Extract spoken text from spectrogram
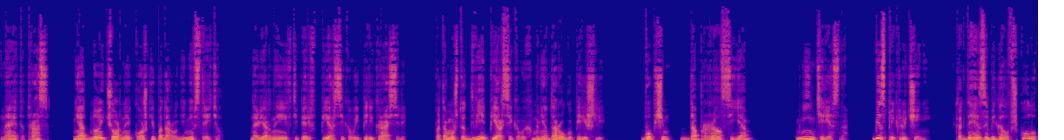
На этот раз ни одной черной кошки по дороге не встретил. Наверное, их теперь в персиковый перекрасили, потому что две персиковых мне дорогу перешли. В общем, добрался я неинтересно, без приключений. Когда я забегал в школу,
